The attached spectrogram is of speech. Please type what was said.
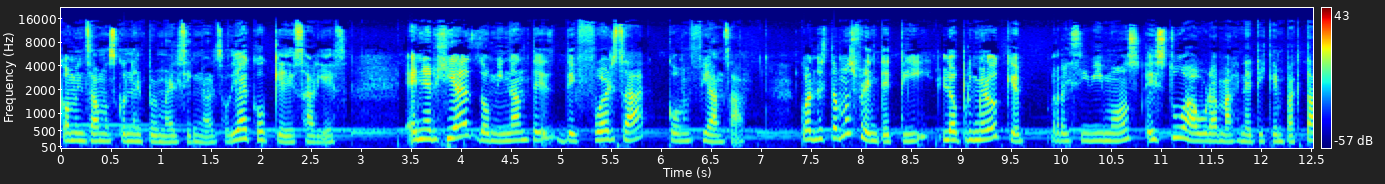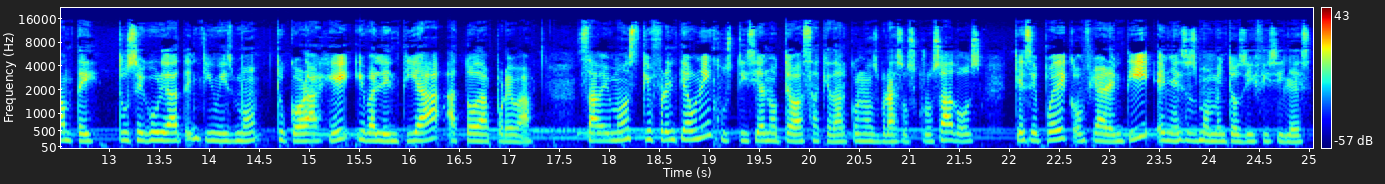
Comenzamos con el primer signo del zodiaco, que es Aries. Energías dominantes de fuerza, confianza. Cuando estamos frente a ti, lo primero que recibimos es tu aura magnética impactante, tu seguridad en ti mismo, tu coraje y valentía a toda prueba. Sabemos que frente a una injusticia no te vas a quedar con los brazos cruzados, que se puede confiar en ti en esos momentos difíciles,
